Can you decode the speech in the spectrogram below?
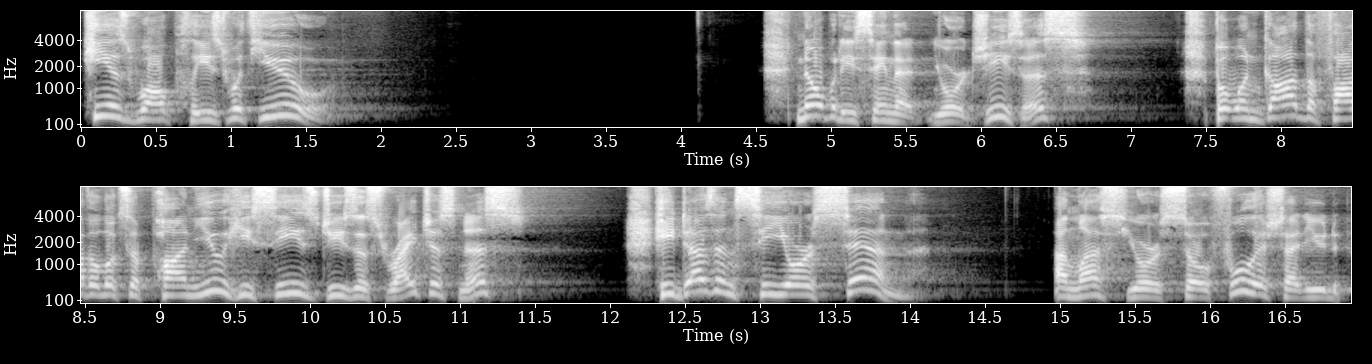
he is well pleased with you. Nobody's saying that you're Jesus. But when God the Father looks upon you, he sees Jesus' righteousness. He doesn't see your sin, unless you're so foolish that you'd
